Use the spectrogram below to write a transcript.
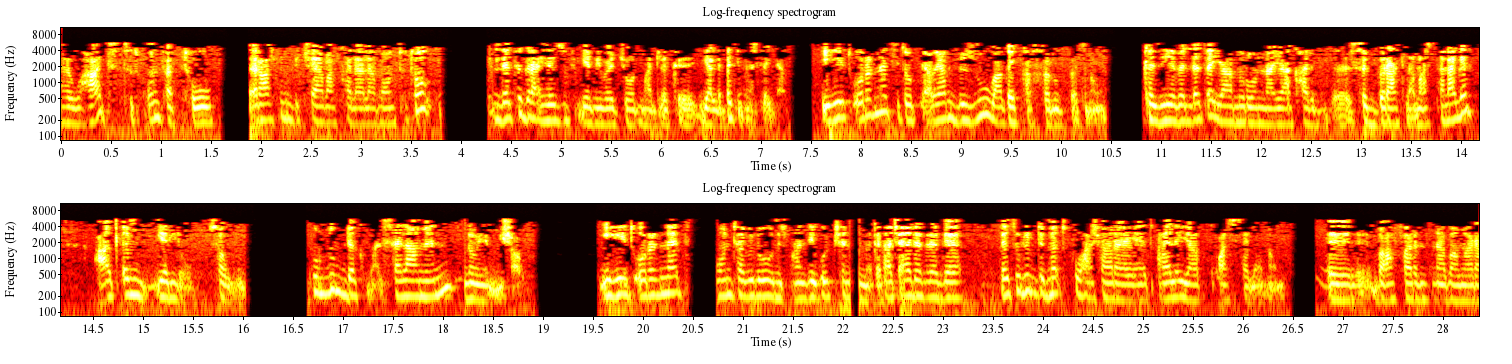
ህወሀት ትጥቁን ፈቶ ራሱን ብቻ የማከል ዓላማውን ትቶ ለትግራይ ህዝብ የሚበጀውን ማድረግ ያለበት ይመስለኛል። ይሄ ጦርነት ኢትዮጵያውያን ብዙ ዋጋ የከፈሉበት ነው። ከዚህ የበለጠ የአእምሮና የአካል ስብራት ለማስተናገድ አቅም የለውም ሰው። ሁሉም ደክሟል። ሰላምን ነው የሚሻው። ይሄ ጦርነት ሆን ተብሎ ንጹሐን ዜጎችን መቀጣጫ ያደረገ ለትውልድ መጥፎ አሻራ የጣለ ያቋሰለ ነው። በአፋርና በአማራ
